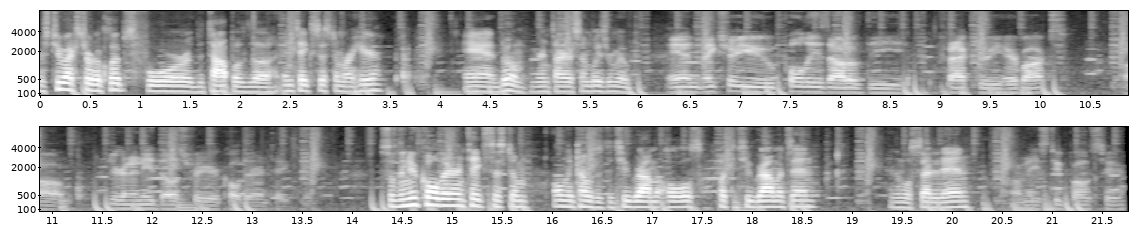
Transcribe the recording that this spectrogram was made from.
There's two external clips for the top of the intake system right here. And boom, your entire assembly is removed. And make sure you pull these out of the factory airbox. Um, you're gonna need those for your cold air intake. So the new cold air intake system only comes with the two grommet holes. Put the two grommets in, and then we'll set it in. On these two posts here.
